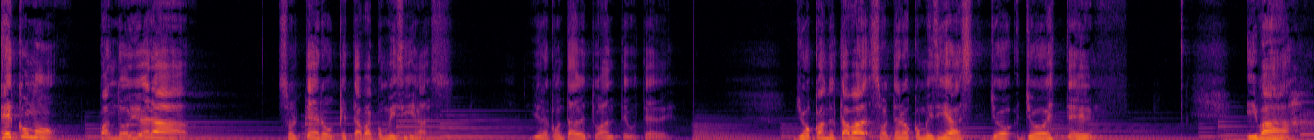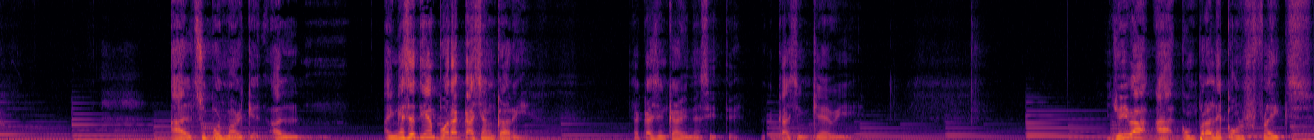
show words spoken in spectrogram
Es como cuando yo era soltero, que estaba con mis hijas, yo le he contado esto antes a ustedes. Yo cuando estaba soltero con mis hijas, yo, yo este, iba al supermarket. Al, en ese tiempo era cash and carry. Ya cash and carry no existe. Cash and carry. Yo iba a comprarle cornflakes.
